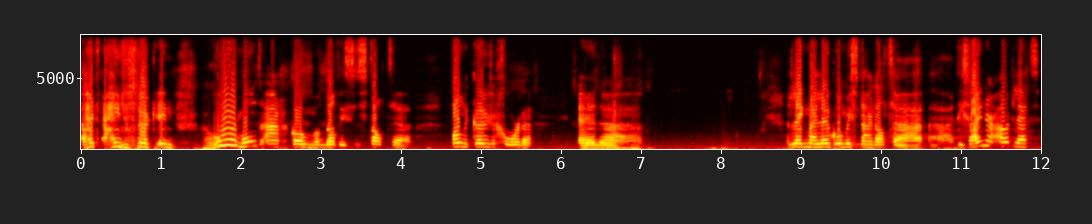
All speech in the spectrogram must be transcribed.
uiteindelijk in Roermond aangekomen. Want dat is de stad uh, van de keuze geworden. En uh, het leek mij leuk om eens naar dat uh, designer outlet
